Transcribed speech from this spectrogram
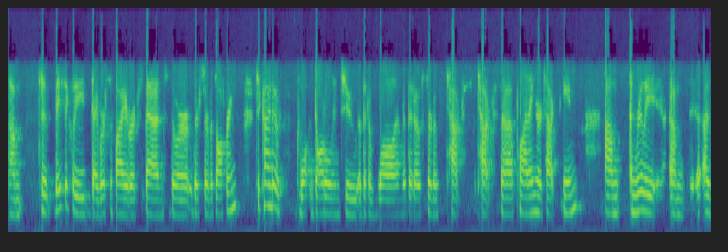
um, to basically diversify or expand their their service offerings to kind of dawdle into a bit of law and a bit of sort of tax tax uh, planning or tax schemes. Um, and really, um, as,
